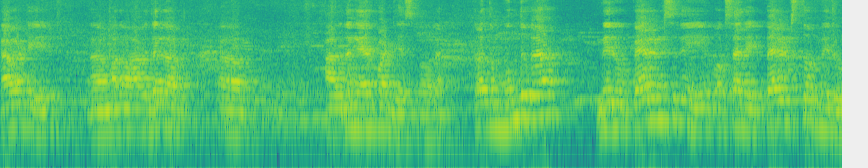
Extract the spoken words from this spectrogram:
కాబట్టి మనం ఆ విధంగా ఆ, విధంగా ఏర్పాటు చేసుకోవాలి. తర్వాత ముందుగా మీరు పేరెంట్స్ని ఒకసారి పేరెంట్స్తో మీరు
